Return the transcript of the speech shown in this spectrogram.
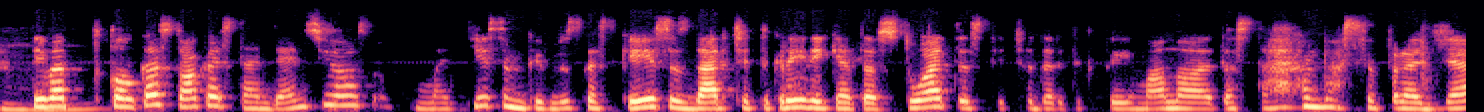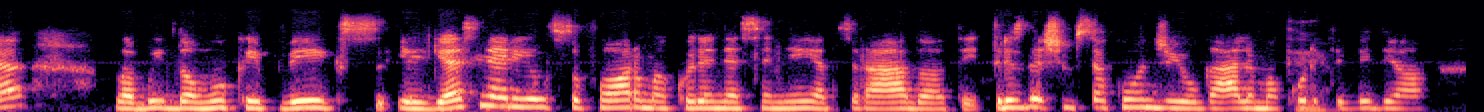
Mhm. Tai vad kol kas tokios tendencijos, matysim, kaip viskas keisis, dar čia tikrai reikia testuotis, tai čia dar tik tai mano testavimuose pradžia. Labai įdomu, kaip veiks ilgesnė reilsų forma, kuri neseniai atsirado, tai 30 sekundžių jau galima kurti video. Mhm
